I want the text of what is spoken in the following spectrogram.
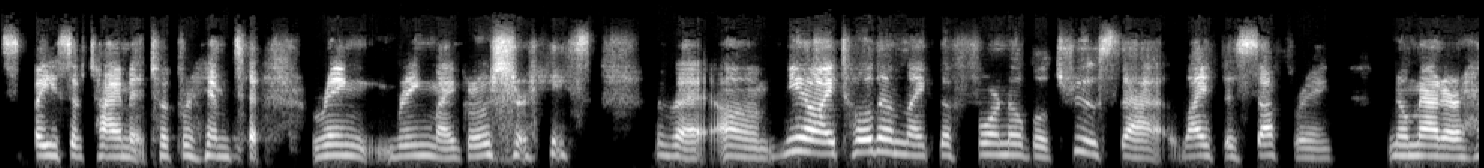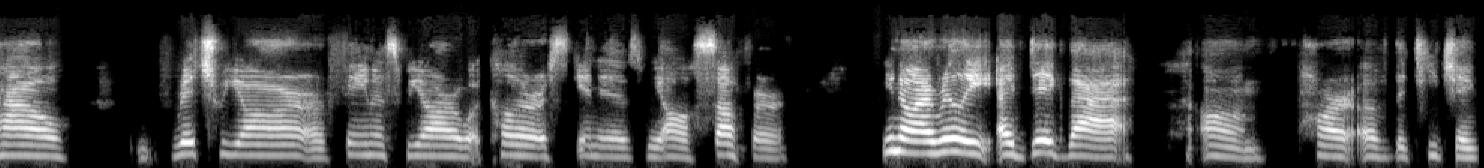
space of time it took for him to ring ring my groceries. but um, you know, I told him like the four noble truths that life is suffering, no matter how rich we are or famous we are, what color our skin is, we all suffer. You know, I really I dig that um part of the teaching.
